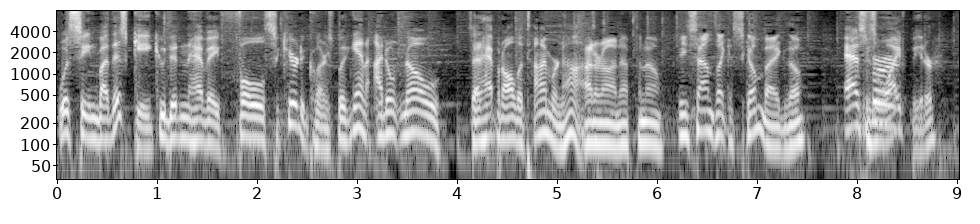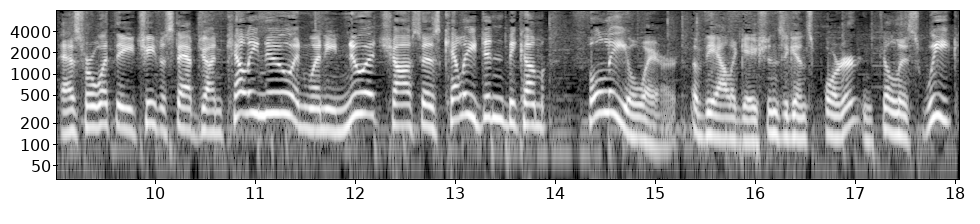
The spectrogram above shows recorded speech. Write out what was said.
was seen by this geek who didn't have a full security clearance. But again, I don't know. Does that happen all the time or not? I don't know. I'd have to know. He sounds like a scumbag, though. As He's a for wife beater. As for what the chief of staff John Kelly knew, and when he knew it, Shah says Kelly didn't become fully aware of the allegations against Porter until this week.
